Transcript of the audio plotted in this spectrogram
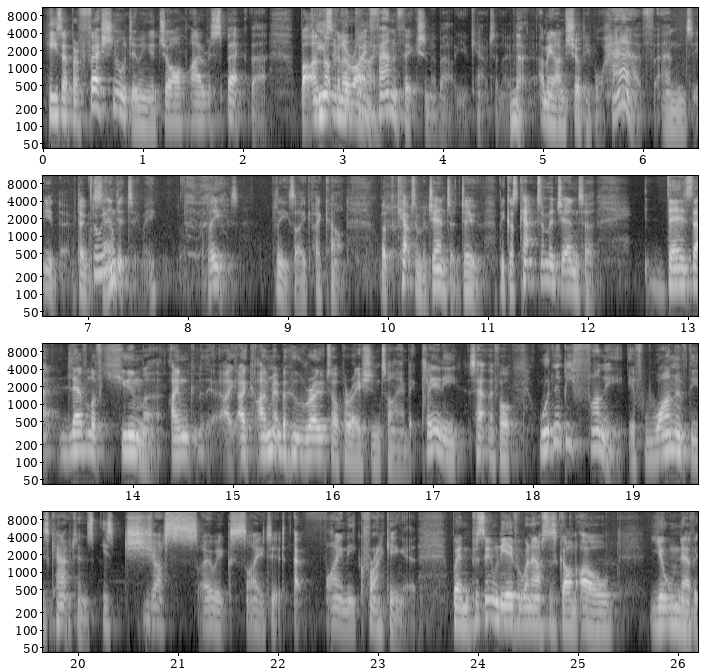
he's a professional doing a job. I respect that. But I'm He's not going to write guy. fan fiction about you, Captain Ochre. No. I mean, I'm sure people have, and you know, don't Oh, send yeah. it to me, please. Please, I, I can't. But Captain Magenta do because Captain Magenta, there's that level of humour. I'm, I, I, I remember who wrote Operation Time, but clearly sat there for. Wouldn't it be funny if one of these captains is just so excited at finally cracking it when presumably everyone else has gone, oh. You'll never.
